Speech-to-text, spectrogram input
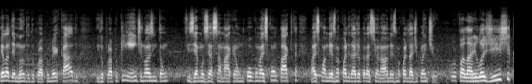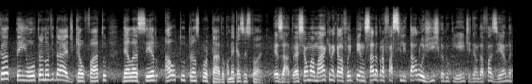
pela demanda do próprio mercado e do próprio cliente, nós então fizemos essa máquina um pouco mais compacta, mas com a mesma qualidade operacional, a mesma qualidade de plantio. Por falar em logística, tem outra novidade, que é o fato dela ser autotransportável. Como é que é essa história? Exato. Essa é uma máquina que ela foi pensada para facilitar a logística do cliente dentro da fazenda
